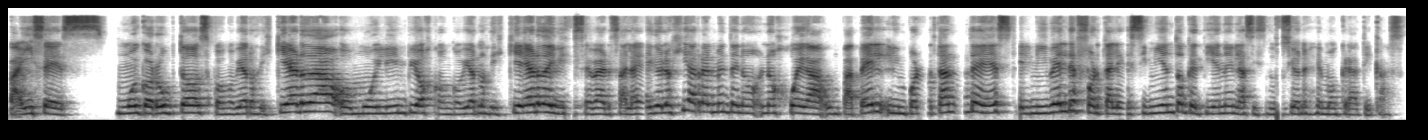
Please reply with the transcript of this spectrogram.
países muy corruptos con gobiernos de izquierda o muy limpios con gobiernos de izquierda y viceversa. La ideología realmente no, no juega un papel, lo importante es el nivel de fortalecimiento que tienen las instituciones democráticas.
